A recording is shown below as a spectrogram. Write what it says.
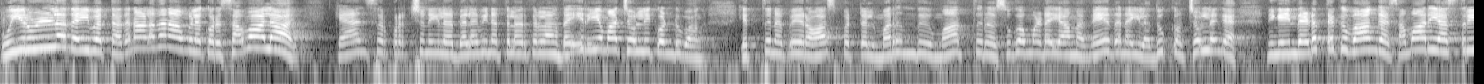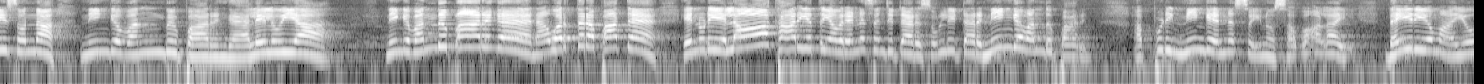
உயிருள்ள தெய்வத்தை. அதனால தான் நான் உங்களுக்கு ஒரு சவாலாய். கேன்சர் பிரச்சனையில் பலவீனத்தில் இருக்கலாம் தைரியமாக சொல்லி கொண்டு வாங்க. எத்தனை பேர் ஹாஸ்பிட்டல் மருந்து மாத்திரை சுகமடையாமல் வேதனையில் துக்கம். சொல்லுங்க. நீங்கள் இந்த இடத்துக்கு வாங்க. சமாரியா ஸ்திரீ சொன்னா நீங்கள் வந்து பாருங்க. அலேலூயா நீங்கள் வந்து பாருங்க. நான் ஒருத்தரை பார்த்தேன். என்னுடைய எல்லா காரியத்தையும் அவர் என்ன செஞ்சிட்டாரு? சொல்லிட்டாரு. நீங்கள் வந்து பாருங்க. அப்படி நீங்கள் என்ன செய்யணும்? சவாலாய் தைரியமாக ஐயோ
